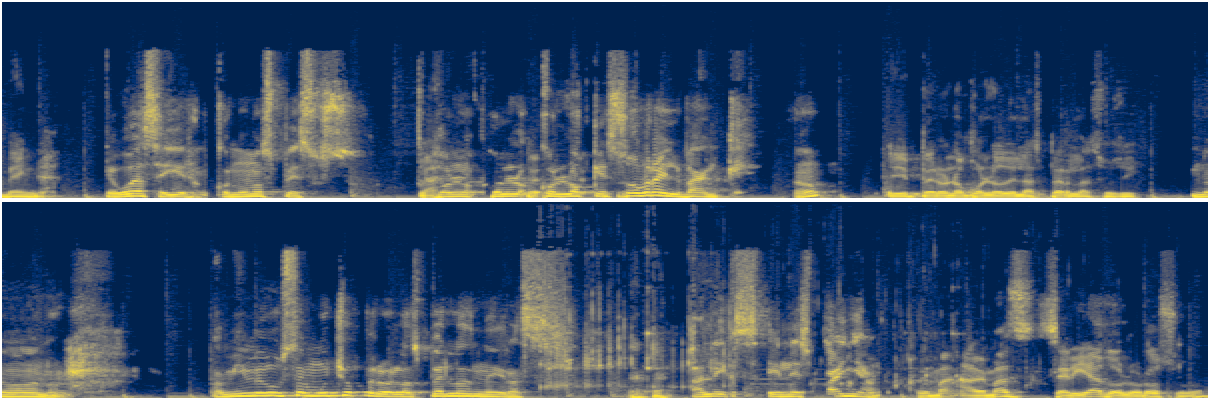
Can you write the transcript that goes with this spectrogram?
Venga. Te voy a seguir con unos pesos. Ah, con, lo, que sobra el bank, ¿no? Eh, pero no con lo de las perlas, ¿o sí? No, no. A mí me gustan mucho, pero las perlas negras. Alex, en España. Además, sería doloroso.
